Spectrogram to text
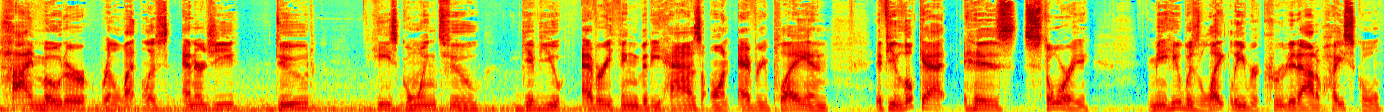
high motor, relentless energy dude. He's going to give you everything that he has on every play. And if you look at his story, I mean, he was lightly recruited out of high school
